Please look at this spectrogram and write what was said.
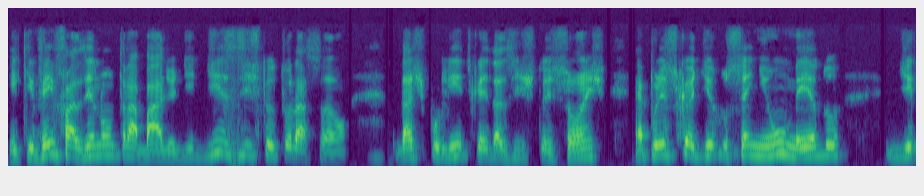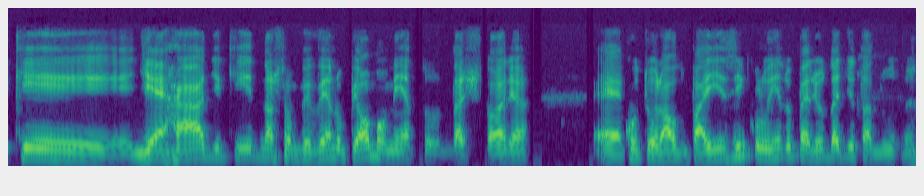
e que vem fazendo um trabalho de desestruturação das políticas e das instituições. É por isso que eu digo, sem nenhum medo, de que de errar, de que nós estamos vivendo o pior momento da história é, cultural do país, incluindo o período da ditadura.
